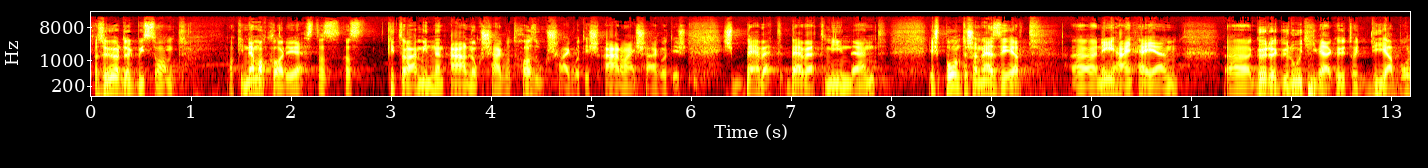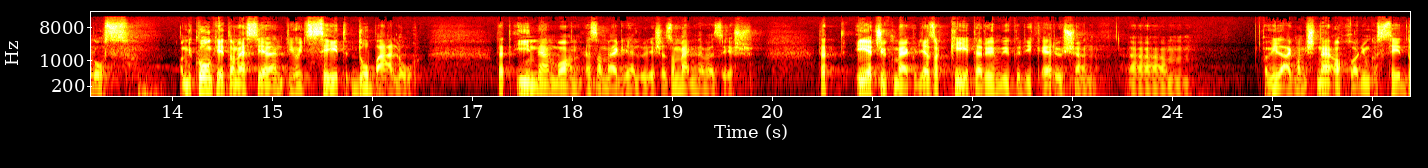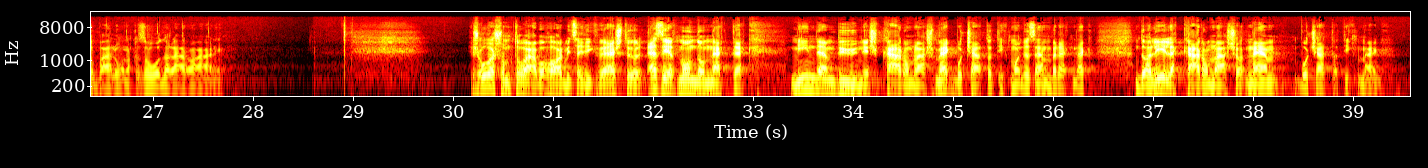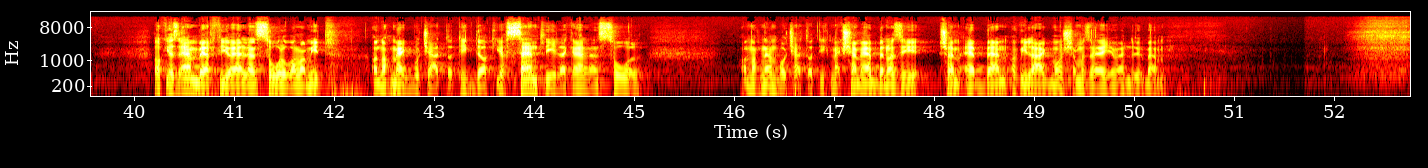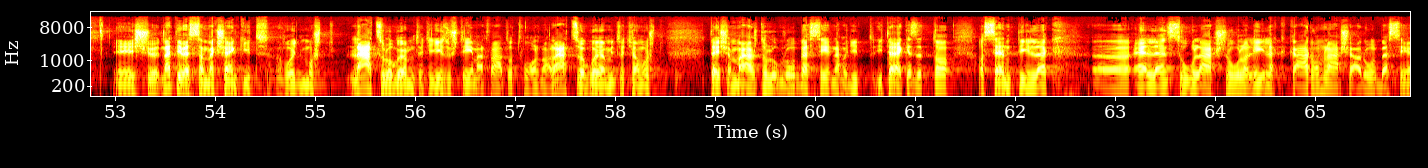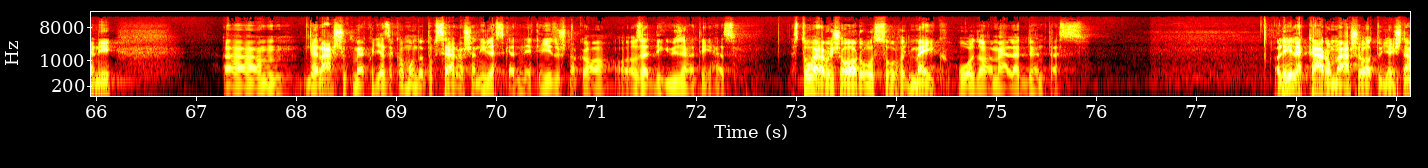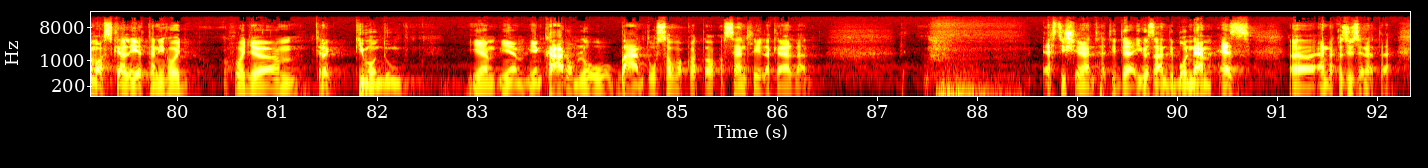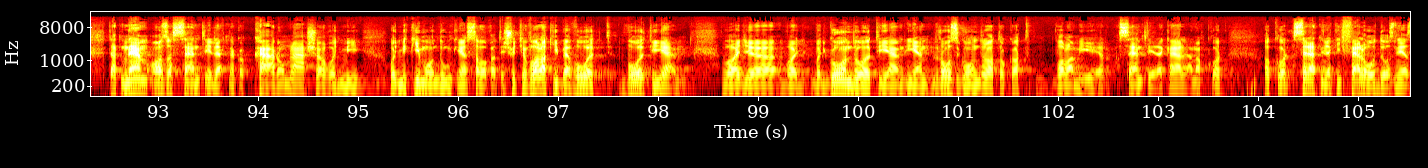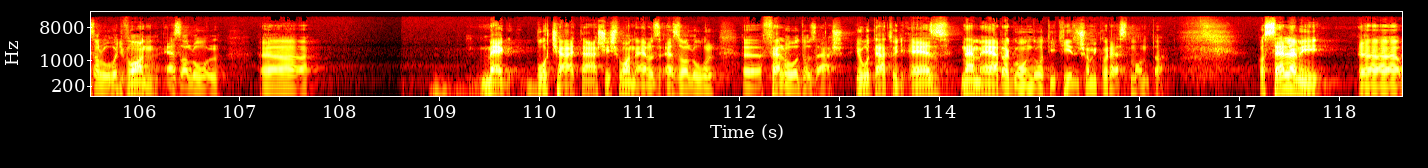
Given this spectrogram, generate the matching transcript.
az ördög viszont, aki nem akarja ezt, az, az kitalál minden álnokságot, hazugságot és árványságot, és, és bevet, bevet mindent. És pontosan ezért néhány helyen görögül úgy hívják őt, hogy diabolos, ami konkrétan ezt jelenti, hogy szétdobáló. Tehát innen van ez a megjelölés, ez a megnevezés. Tehát értsük meg, hogy ez a két erő működik erősen a világban, és ne akarjunk a szétdobálónak az oldalára állni. És olvasom tovább a 31. verstől, ezért mondom nektek, minden bűn és káromlás megbocsátatik majd az embereknek, de a lélek káromlása nem bocsátatik meg. Aki az emberfia ellen szól valamit, annak megbocsátatik, de aki a szent lélek ellen szól, annak nem bocsátatik meg, sem ebben, az é- sem ebben a világban, sem az eljövendőben. És ne tévesszem meg senkit, hogy most látszólag olyan, mintha Jézus témát váltott volna. Látszólag olyan, mintha most teljesen más dologról beszélne, hogy itt, itt elkezdett a, a Szentlélek ellenszólásról, a lélek káromlásáról beszélni, de lássuk meg, hogy ezek a mondatok szervesen illeszkednék Jézusnak az eddigi üzenetéhez. Ez továbbra is arról szól, hogy melyik oldal mellett döntesz. A lélek káromlás alatt ugyanis nem azt kell érteni, hogy, hogy tényleg kimondunk ilyen, ilyen, ilyen káromló, bántó szavakat a, a Szentlélek ellen ezt is jelentheti, de igazándiból nem ez ennek az üzenete. Tehát nem az a Szentléleknek a káromlása, hogy mi, hogy mi kimondunk ilyen szavakat, és hogyha valakiben volt, volt ilyen, vagy, vagy, vagy gondolt ilyen, ilyen rossz gondolatokat valamiért a Szentlélek ellen, akkor, akkor szeretnének így feloldozni ez alól, hogy van ez alól megbocsátás, és van ez, ez alól feloldozás. Jó, tehát, hogy ez nem erre gondolt itt Jézus, amikor ezt mondta. A szellemi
